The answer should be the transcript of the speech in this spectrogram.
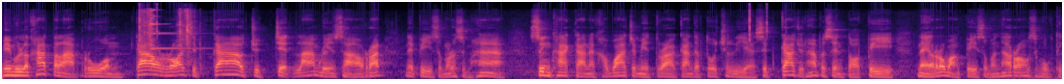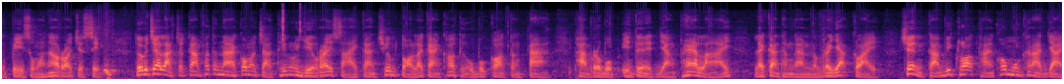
มีมูลค่าตลาดรวม 919.7 ล้านเหรียญสหรัฐในปี 2015 ซึ่งคาดการณ์นะครับว่าจะมีอัตราการเติบโตเฉลี่ย 19.5%ต่อปี ในระหว่างปี 2566 ถึงปี 2570 โดยปัจจัยหลักจากการพัฒนาก็มาจากเทคโนโลยีไร้สายการเชื่อมต่อและการเข้าถึงอุปกรณ์ต่างๆ ผ่านระบบอินเทอร์เน็ตอย่างแพร่หลาย และการทำงานระยะไกล เช่น การวิเคราะห์ฐานข้อมูลขนาดใหญ่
